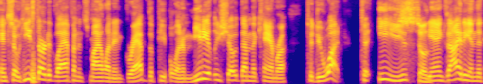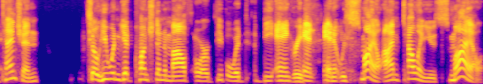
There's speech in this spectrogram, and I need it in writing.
and so he started laughing and smiling and grabbed the people and immediately showed them the camera to do what? To ease So- the anxiety and the tension, so he wouldn't get punched in the mouth or people would be angry. and, and it was smile. I'm telling you, smile.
